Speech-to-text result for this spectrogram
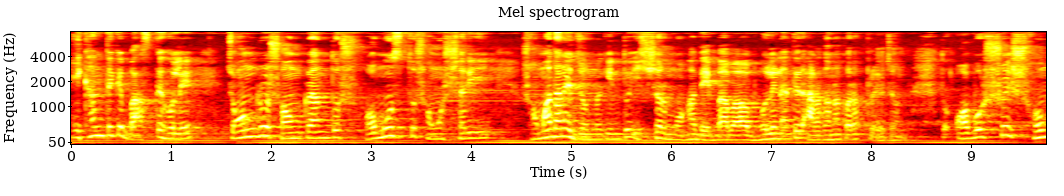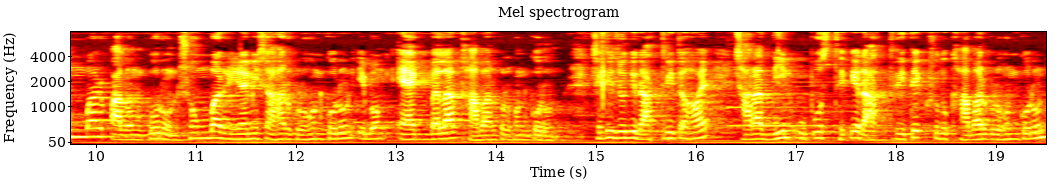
এখান থেকে বাঁচতে হলে চন্দ্র সংক্রান্ত সমস্ত সমস্যারই সমাধানের জন্য কিন্তু ঈশ্বর মহাদেব বা বাবা ভোলেনাথের আরাধনা করা প্রয়োজন। তো অবশ্যই সোমবার পালন করুন, সোমবার নিরামিষ আহার গ্রহণ করুন এবং একবেলা খাবার গ্রহণ করুন। সেটি যদি রাত্রিতে হয় সারা দিন উপোস থেকে রাত্রিতে শুধু খাবার গ্রহণ করুন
